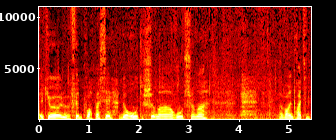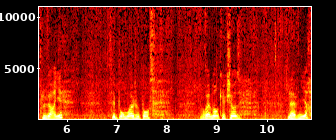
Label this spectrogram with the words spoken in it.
Et que le fait de pouvoir passer de route, chemin, route, chemin, avoir une pratique plus variée, c'est pour moi, je pense, vraiment quelque chose, l'avenir.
